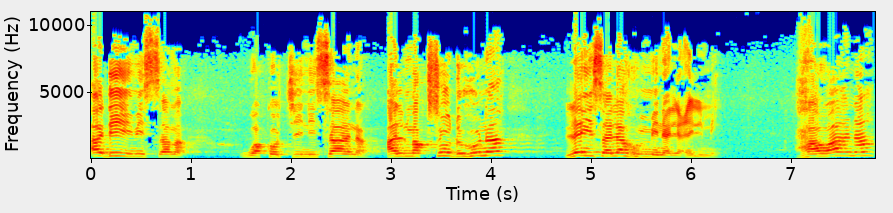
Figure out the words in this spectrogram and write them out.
adimi sama. Wako chini sana. Almaqsud huna laysa lahum min alilmi. Hawana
